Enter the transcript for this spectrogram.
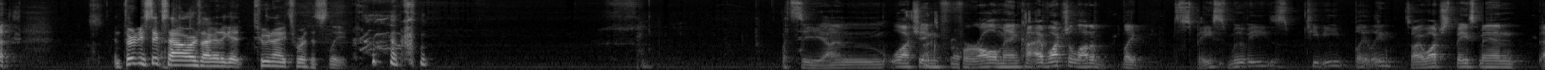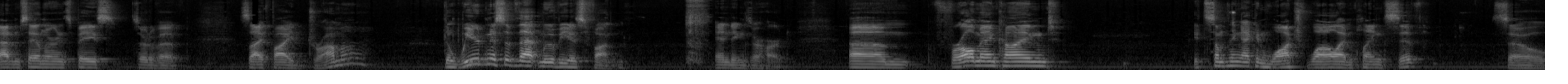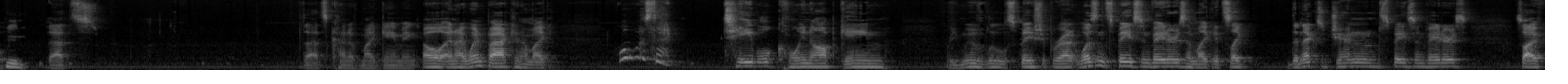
In 36 hours, I got to get two nights worth of sleep. Let's see. I'm watching For All Mankind. I've watched a lot of like space movies, TV lately. So I watched Spaceman, Adam Sandler in space, sort of a sci-fi drama. The weirdness of that movie is fun. Endings are hard. Um, For All Mankind, it's something I can watch while I'm playing Civ. So Hmm. that's that's kind of my gaming. Oh, and I went back and I'm like, what was that table coin op game where you move a little spaceship around? It wasn't Space Invaders. I'm like, it's like the next gen Space Invaders. So I,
